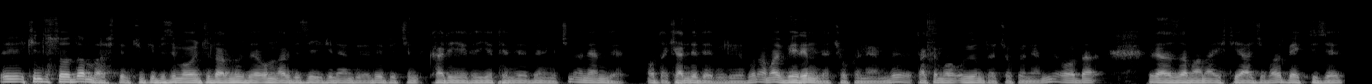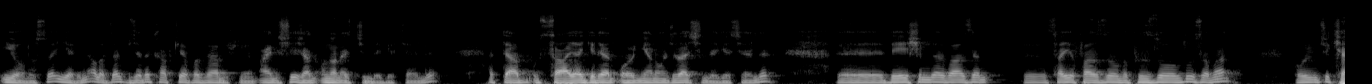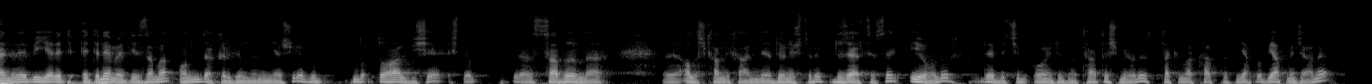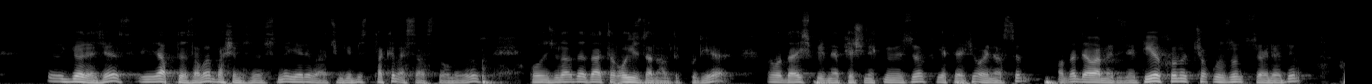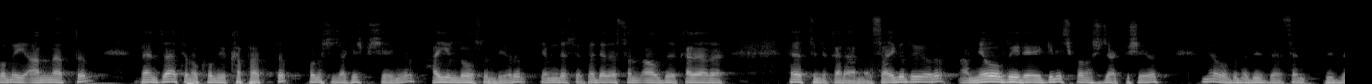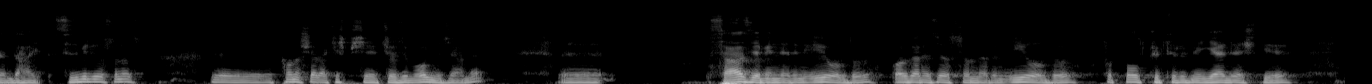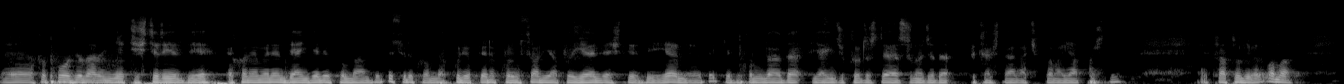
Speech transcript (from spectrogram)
E, İkinci sorudan başlayayım. Çünkü bizim oyuncularımız ve onlar bizi ilgilendiriyor. Rip için kariyeri, yeteneği benim için önemli. O da kendi de biliyor bunu ama verim de çok önemli. Takıma uyum da çok önemli. Orada biraz zamana ihtiyacı var. Bekleyeceğiz. İyi olursa yerini alacak. Bize de katkı yapacağını düşünüyorum. Aynı şey Can Onan için de geçerli. Hatta sahaya giren, oynayan oyuncular için de geçerli. E, değişimler bazen e, sayı fazla olup hızlı olduğu zaman oyuncu kendine bir yer ed- edinemediği zaman onun da kırgınlığını yaşıyor. Bu do- doğal bir şey. İşte biraz sabırla, e, alışkanlık haline dönüştürüp düzeltirsek iyi olur. Rebic'in oyunculuğunu tartışmıyoruz. Takıma katkısı yapıp yapmayacağını e, göreceğiz. Yaptığı zaman başımızın üstünde yeri var. Çünkü biz takım esaslı oluyoruz. Oyuncular da zaten o yüzden aldık buraya. Orada hiçbirine peşin hükmümüz yok. Yeter ki oynasın. O da devam edecek. Diğer konu çok uzun söyledim. Konuyu anlattın. Ben zaten o konuyu kapattım. Konuşacak hiçbir şeyim yok. Hayırlı olsun diyorum. Demin de söyledim. Federasyonun aldığı karara, her türlü kararına saygı duyuyorum. Ama ne olduğu ile ilgili hiç konuşacak bir şey yok. Ne olduğunu bizden, sen bizden daha iyi. Siz biliyorsunuz. Ee, konuşarak hiçbir şeyin çözüm olmayacağını, e, saha zeminlerinin iyi olduğu, organizasyonların iyi olduğu, futbol kültürünün yerleştiği, e, futbolcuların yetiştirildiği, ekonominin dengeli kullandığı bir sürü konuda kulüplerin kurumsal yapı yerleştirdiği yerlerde ki bu konularda yayıncı kuruluşta Ersun Hoca da birkaç tane açıklama yapmıştı. E, katılıyorum ama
